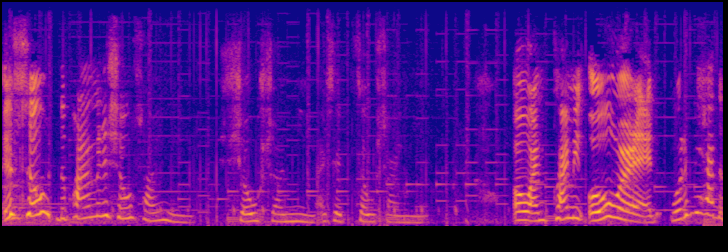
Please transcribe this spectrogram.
It's so, the pyramid is so shiny. So shiny. I said so shiny. Oh, I'm climbing over it. What if we had the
